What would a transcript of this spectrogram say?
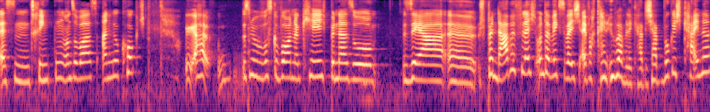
Essen, Trinken und sowas angeguckt. Ist mir bewusst geworden, okay, ich bin da so sehr äh, spendabel vielleicht unterwegs, weil ich einfach keinen Überblick hatte. Ich habe wirklich keine,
